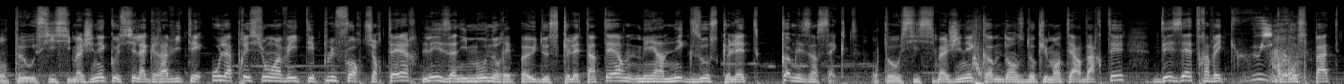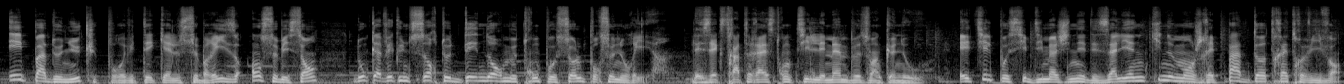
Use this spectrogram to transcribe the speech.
On peut aussi s'imaginer que si la gravité ou la pression avait été plus forte sur Terre, les animaux n'auraient pas eu de squelette interne mais un exosquelette comme les insectes. On peut aussi s'imaginer, comme dans ce documentaire d'Arte, des êtres avec 8 grosses pattes et pas de nuque pour éviter qu'elles se brisent en se baissant, donc avec une sorte d'énorme trompe au sol pour se nourrir. Les extraterrestres ont-ils les mêmes besoins que nous? Est-il possible d'imaginer des aliens qui ne mangeraient pas d'autres êtres vivants?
